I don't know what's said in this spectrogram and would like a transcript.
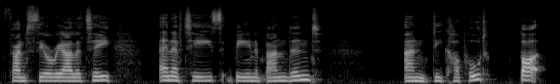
fantasy or reality, NFTs being abandoned and decoupled. But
